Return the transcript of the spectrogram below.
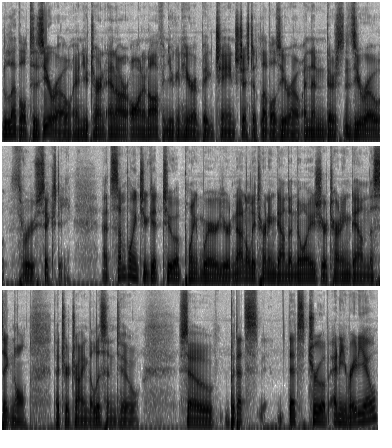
level to zero and you turn NR on and off and you can hear a big change just at level zero. And then there's zero through 60. At some point, you get to a point where you're not only turning down the noise, you're turning down the signal that you're trying to listen to. So, but that's that's true of any radio.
